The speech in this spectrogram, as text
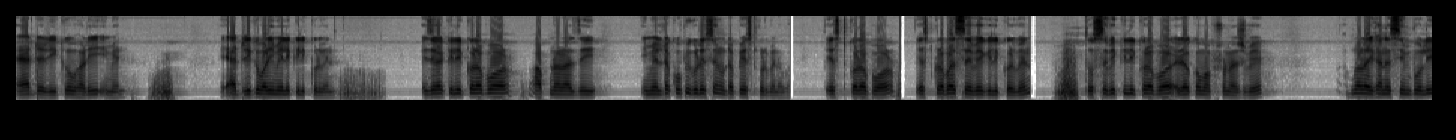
add recovery email add recovery ইমেলে ক্লিক করবেন। এই জায়গায় ক্লিক করার পর আপনারা যেই ইমেলটা কপি করেছেন, ওটা পেস্ট করবেন আবার। পেস্ট করার পর পেস্ট করার পর সেভে ক্লিক করবেন। তো সেভে ক্লিক করার পর এরকম অপশন আসবে। আপনারা এখানে সিম্পলি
